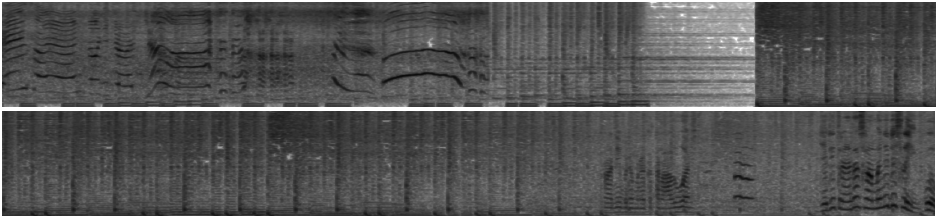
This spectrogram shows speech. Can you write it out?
Eh sayang, kita lagi jalan-jalan. Rani bener-bener keterlaluan. Jadi ternyata selama ini dia selingkuh.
